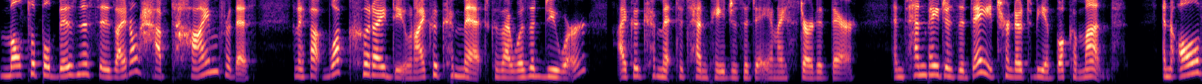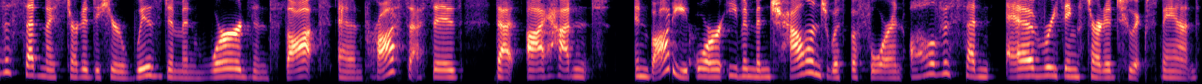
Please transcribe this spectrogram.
multiple businesses. I don't have time for this. And I thought, what could I do? And I could commit because I was a doer. I could commit to 10 pages a day. And I started there. And 10 pages a day turned out to be a book a month. And all of a sudden, I started to hear wisdom and words and thoughts and processes that I hadn't embodied or even been challenged with before. And all of a sudden, everything started to expand.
